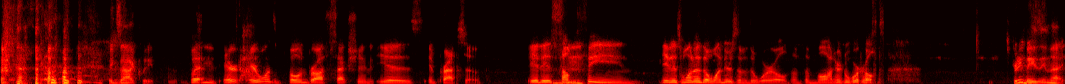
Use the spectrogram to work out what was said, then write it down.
exactly. But Dude, Air, Erewhon's bone broth section is impressive. It is Mhm. something. It is one of the wonders of the world, of the modern world. it's pretty amazing that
